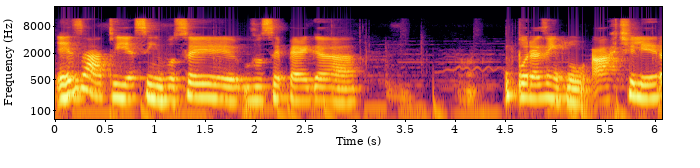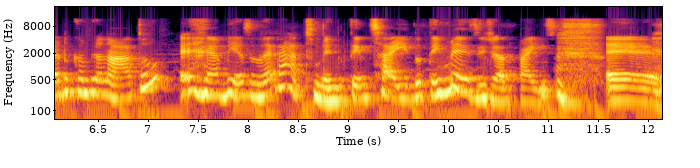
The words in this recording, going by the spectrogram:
Exato, e assim, você você pega por exemplo, a artilheira do campeonato é a Bia Zanerato, mesmo tendo saído tem meses já do país. É,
